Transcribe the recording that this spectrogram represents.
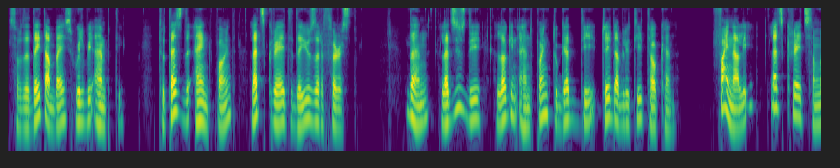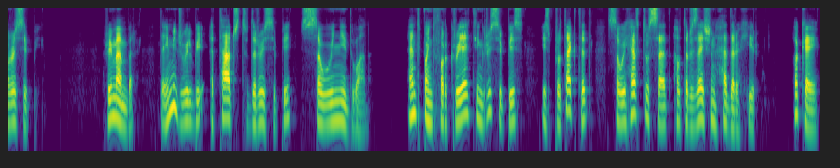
so the database will be empty. To test the endpoint, let's create the user first. Then, let's use the login endpoint to get the JWT token. Finally, let's create some recipe. Remember, the image will be attached to the recipe, so we need one. Endpoint for creating recipes is protected, so we have to set authorization header here. Okay,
